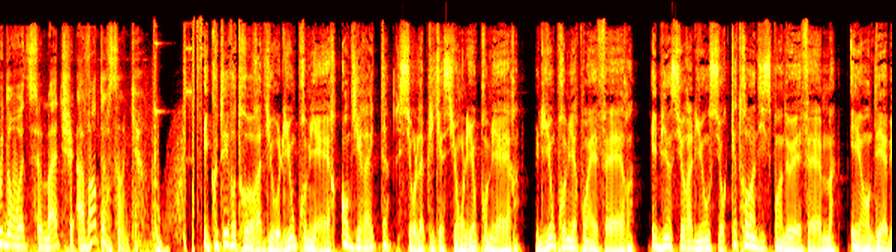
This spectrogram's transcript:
Coup d'envoi de ce match à 20h05. Écoutez votre radio Lyon Première en direct sur l'application Lyon Première, lyonpremière.fr et bien sûr à Lyon sur 90.2 FM et en DAB+.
